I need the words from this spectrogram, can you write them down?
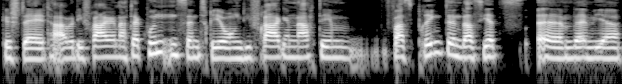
gestellt habe, die Frage nach der Kundenzentrierung, die Frage nach dem, was bringt denn das jetzt, äh, wenn wir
